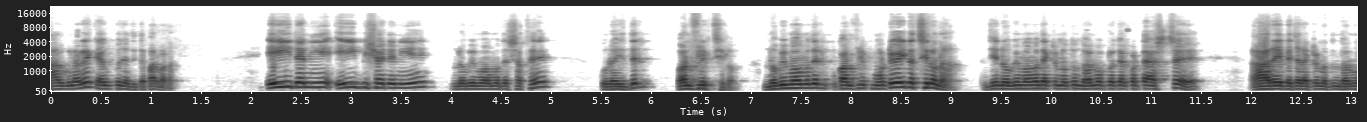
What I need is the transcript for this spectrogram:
আর গুলারে কেউ পূজা দিতে পারবে না। এইটা নিয়ে, এই বিষয়টা নিয়ে নবী মোহাম্মদের সাথে কুরাইশদের কনফ্লিক্ট ছিল। নবী মোহাম্মদের কনফ্লিক্ট মোটেও এটা ছিল না যে নবী মোহাম্মদ একটা নতুন ধর্ম প্রচার করতে আসছে, আর এই বেচারা একটা নতুন ধর্ম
